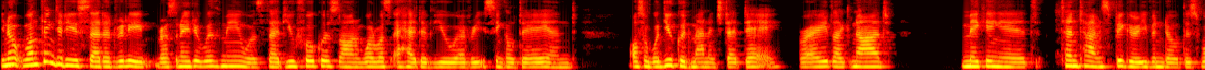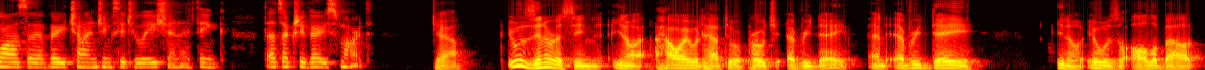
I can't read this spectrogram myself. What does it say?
You know, one thing that you said that really resonated with me was that you focused on what was ahead of you every single day and also what you could manage that day, right? Like not making it 10 times bigger, even though this was a very challenging situation. I think that's actually very smart. Yeah. It was interesting, you know, how I would have to approach every day. And every day, you know, it was all about,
